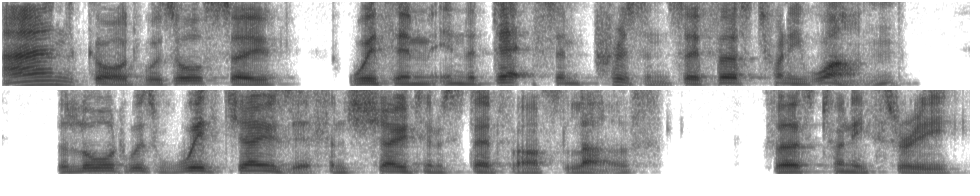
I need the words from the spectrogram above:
And God was also with him in the depths in prison. So, verse 21, the Lord was with Joseph and showed him steadfast love. Verse 23,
